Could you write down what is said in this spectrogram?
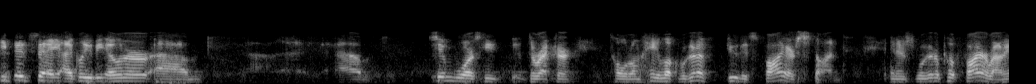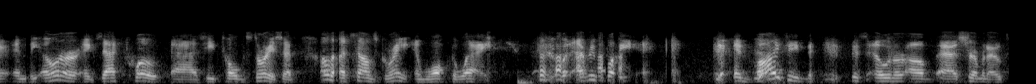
he did say, I believe the owner, um, um, Jim Wynorski, director, told him, "Hey, look, we're going to do this fire stunt, and we're going to put fire around it. And the owner, exact quote as he told the story, said, "Oh, that sounds great," and walked away. but everybody advising this owner of uh, Sherman Oaks,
